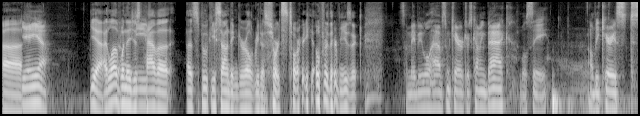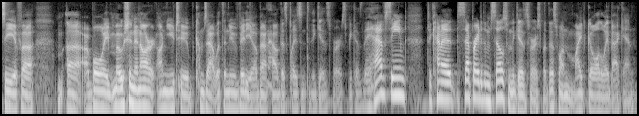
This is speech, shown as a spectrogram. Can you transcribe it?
Uh, yeah, yeah. yeah, I love when they just have a a spooky sounding girl read a short story over their music. So maybe we'll have some characters coming back. We'll see. I'll be curious to see if uh, uh, our boy Motion and Art on YouTube comes out with a new video about how this plays into the Gizverse because they have seemed to kind of separated themselves from the Gizverse, but this one might go all the way back in.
